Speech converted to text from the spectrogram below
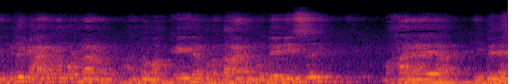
എന്ത് കാരണം കൊണ്ടാണ്? അന്ന് മക്കയിലെ പ്രധാന മുദരീസ് മഹാനായ ഇബിന്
